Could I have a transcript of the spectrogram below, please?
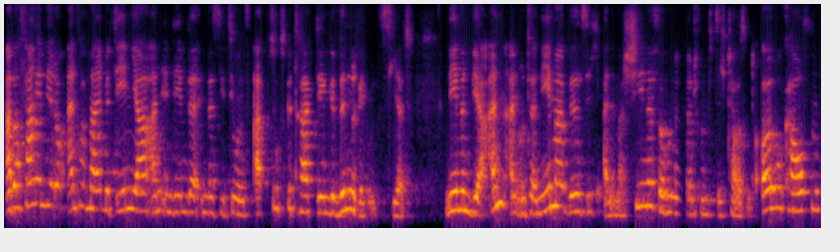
Aber fangen wir doch einfach mal mit dem Jahr an, in dem der Investitionsabzugsbetrag den Gewinn reduziert. Nehmen wir an, ein Unternehmer will sich eine Maschine für 150.000 Euro kaufen.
